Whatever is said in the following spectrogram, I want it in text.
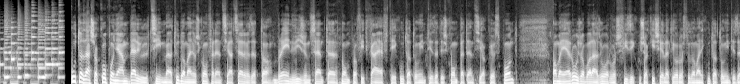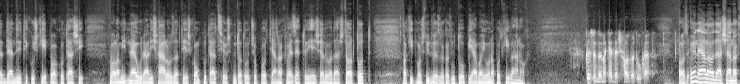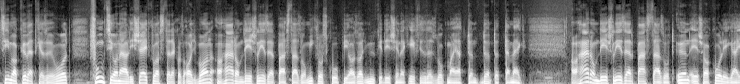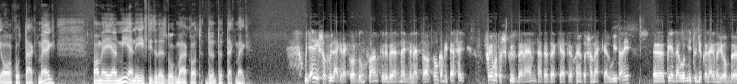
Utazás a Koponyán belül címmel tudományos konferenciát szervezett a Brain Vision Center Nonprofit Kft. Kutatóintézet és Kompetencia Központ, amelyen Rózsa Balázs orvos, fizikus, a Kísérleti Orvostudományi Kutatóintézet dendritikus képalkotási, valamint neurális hálózati és komputációs kutatócsoportjának vezetője és előadást tartott, akit most üdvözlök az utópiában. Jó napot kívánok! Köszönöm a kedves hallgatókat! Az ön eladásának címe a következő volt, funkcionális sejtklaszterek az agyban, a 3D-s lézerpásztázó mikroszkópia az agy működésének évtizedes dogmáját döntötte meg. A 3D-s lézerpásztázót ön és a kollégái alkották meg, amelyel milyen évtizedes dogmákat döntöttek meg? Úgy elég sok világrekordunk van, körülbelül 40-et tartunk, ami persze egy folyamatos küzdelem, tehát ezeket folyamatosan meg kell újítani. Például mi tudjuk a legnagyobb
